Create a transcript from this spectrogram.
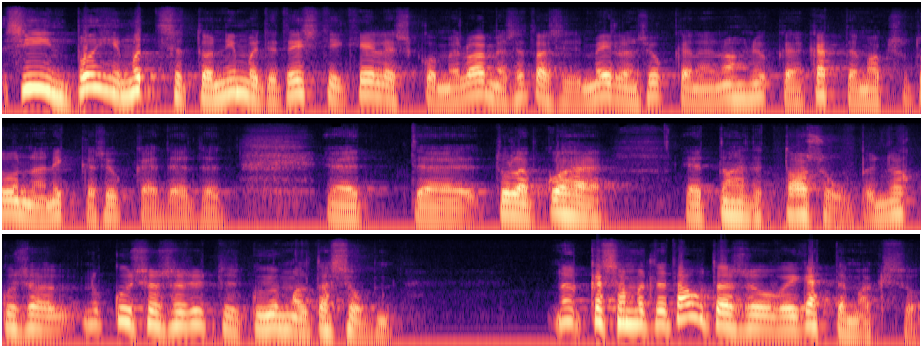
siin põhimõtteliselt on niimoodi, et eesti keeles, kui me loeme sedasi, meil on niisugune noh, niisugune kättemaksutunne on ikka niisugune, tead, et. et tuleb kohe, et noh, et tasub, noh, kui sa, no kui sa, sa ütled, kui jumal tasub no kas sa mõtled autasu või kättemaksu?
